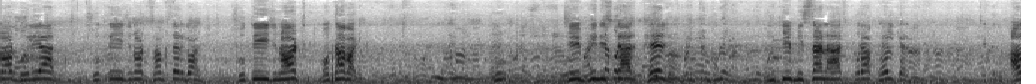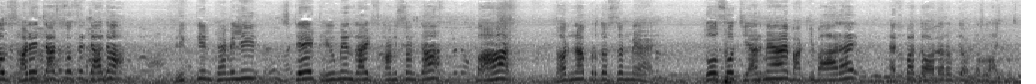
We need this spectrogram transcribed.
not Dhulian Suti is not Samsarganj. Suti is not Mothabadi. Chief minister fail उनकी मिशन आज पूरा फेल कर दिया और साढ़े चार सौ से ज़्यादा victim family state human rights commission का बाहर धरना प्रदर्शन में है 200 चेयर में है बाकी बाहर है as per the order of the honourable high court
